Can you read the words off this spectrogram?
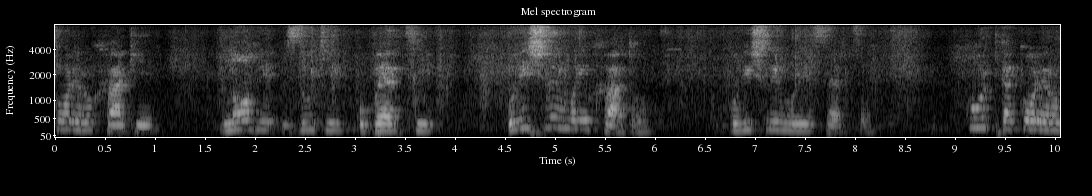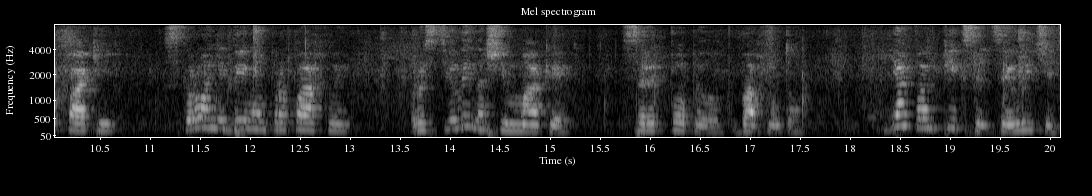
кольору хакі, ноги взуті у берці, увійшли в мою хату, увійшли в моє серце. Куртка кольору хакі, скроні димом пропахли, розцвіли наші маки серед попелу бахмуту. Як вам піксель цей личить,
